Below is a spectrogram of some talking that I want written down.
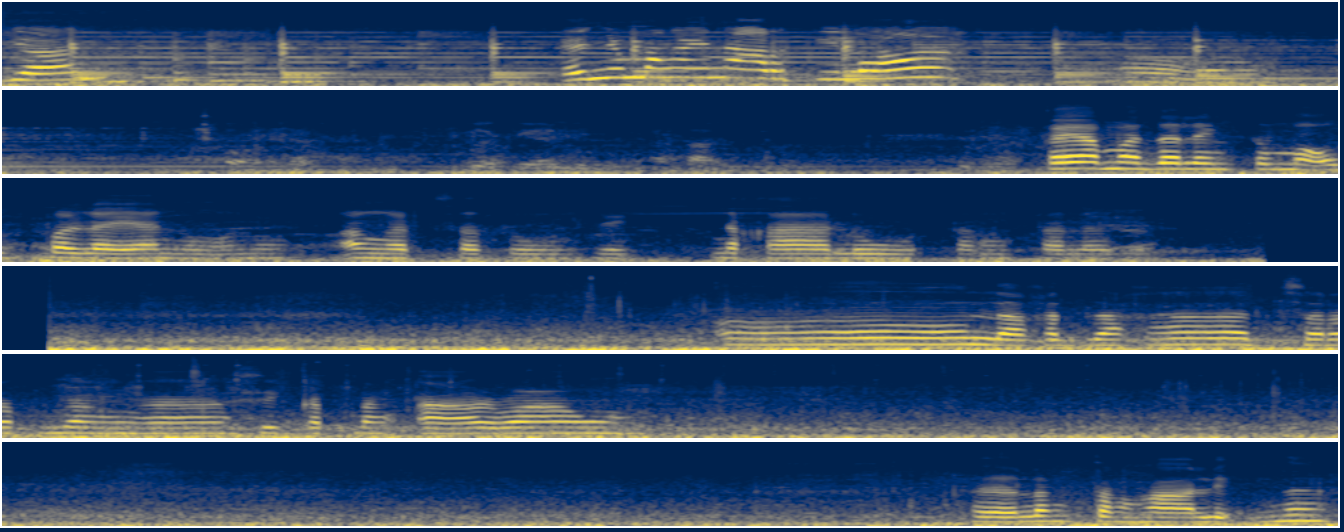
Bayad yan. Yung mga inaarkila. Oo. Kaya madaling tumaob pala yan, no, ano, angat sa tubig. Nakalutang talaga. Oh, lakad-lakad. Sarap ng ah, sikat ng araw. Kaya lang tanghali na.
